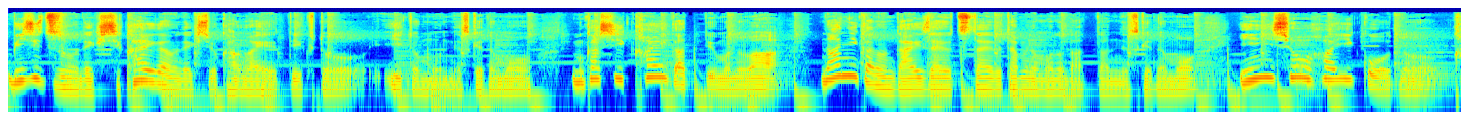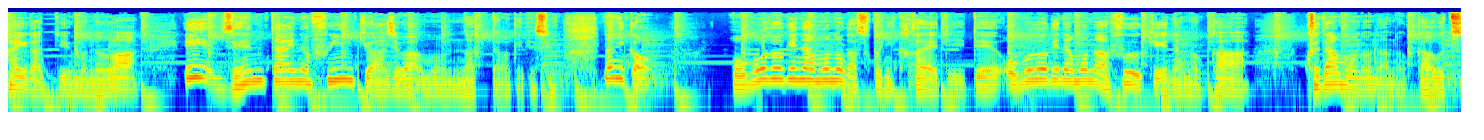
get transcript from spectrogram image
美術の歴史海外の歴史を考えていくといいと思うんですけども昔絵画っていうものは何かの題材を伝えるためのものだったんですけども印象派以降の絵画っていうものは絵全体の雰囲気を味わうものになったわけですよ。何かおぼろげなものがそこに書かれていておぼろげなものは風景なのか果物なのか器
